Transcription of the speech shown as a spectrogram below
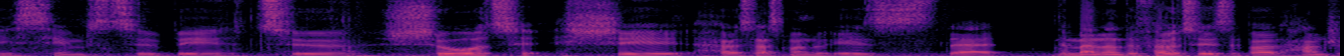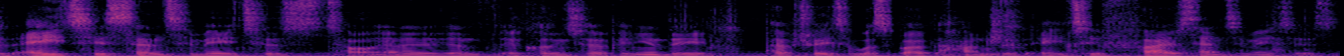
he seems to be too short. She, her assessment is that the man on the photo is about 180 centimeters tall, and, and according to her opinion, the perpetrator was about 185 centimeters.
